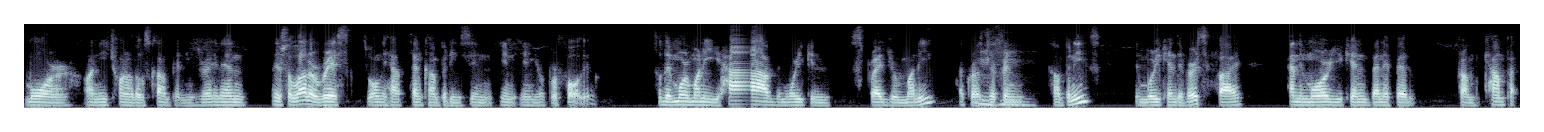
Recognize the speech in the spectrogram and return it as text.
more on each one of those companies right and there's a lot of risk to only have 10 companies in, in, in your portfolio so the more money you have the more you can spread your money across mm-hmm. different companies the more you can diversify and the more you can benefit from comp-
